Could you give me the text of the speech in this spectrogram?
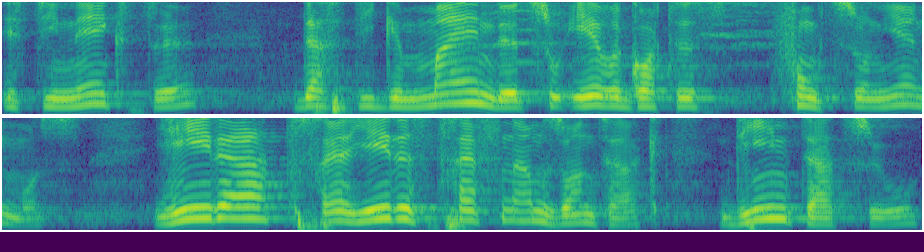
ist die nächste, dass die Gemeinde zur Ehre Gottes funktionieren muss. Jeder, jedes Treffen am Sonntag dient dazu,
